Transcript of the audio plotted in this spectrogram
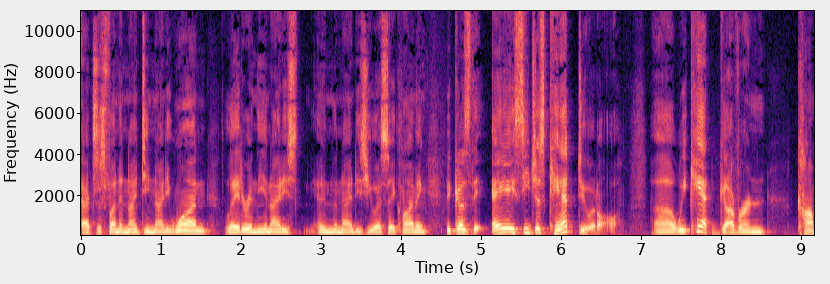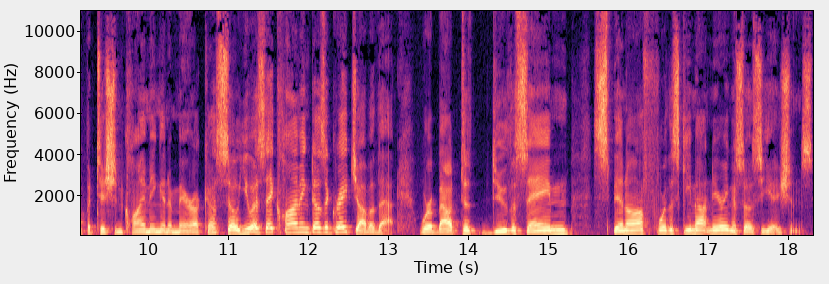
Access Fund in 1991, later in the 90s, in the 90s USA Climbing, because the AAC just can't do it all. Uh, we can't govern competition climbing in America, so USA Climbing does a great job of that. We're about to do the same spinoff for the ski mountaineering associations.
